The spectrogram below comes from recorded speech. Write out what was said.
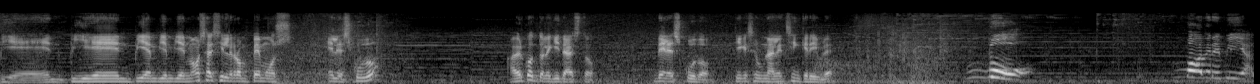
Bien, bien, bien, bien, bien. Vamos a ver si le rompemos el escudo. A ver cuánto le quita esto del escudo. Tiene que ser una leche increíble. ¡Bo! ¡Madre mía!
